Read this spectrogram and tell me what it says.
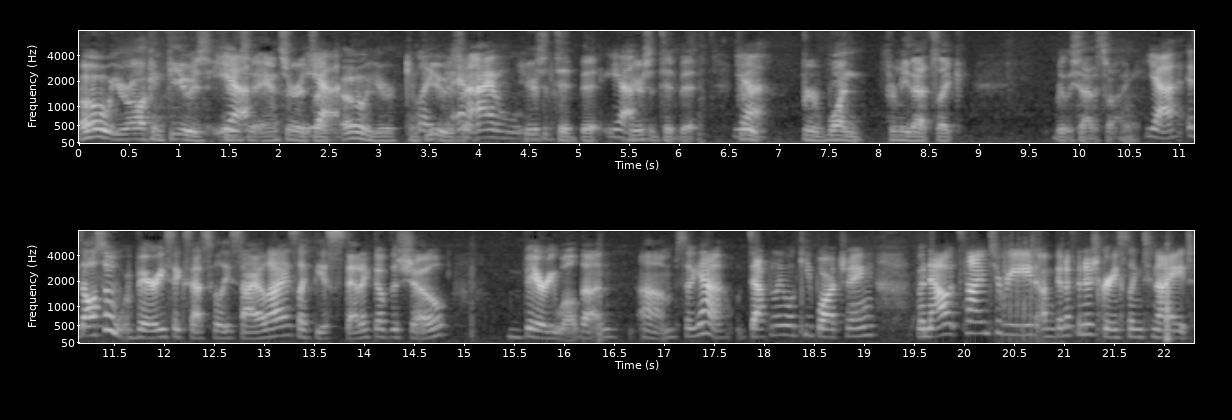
oh, you're all confused. Here's yeah. the answer. It's yeah. like, oh, you're confused. Like, and like, I, here's a tidbit. Yeah. Here's a tidbit. For, yeah. For one, for me, that's like really satisfying. Yeah. It's also very successfully stylized. Like the aesthetic of the show, very well done. Um, so yeah, definitely will keep watching. But now it's time to read. I'm gonna finish Graceling tonight.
